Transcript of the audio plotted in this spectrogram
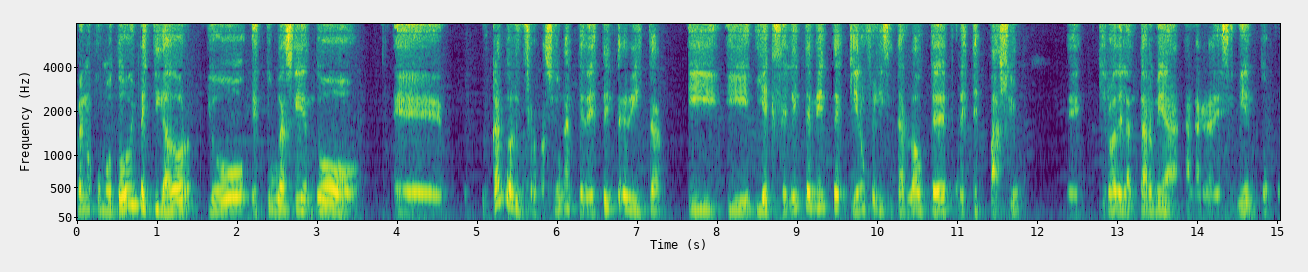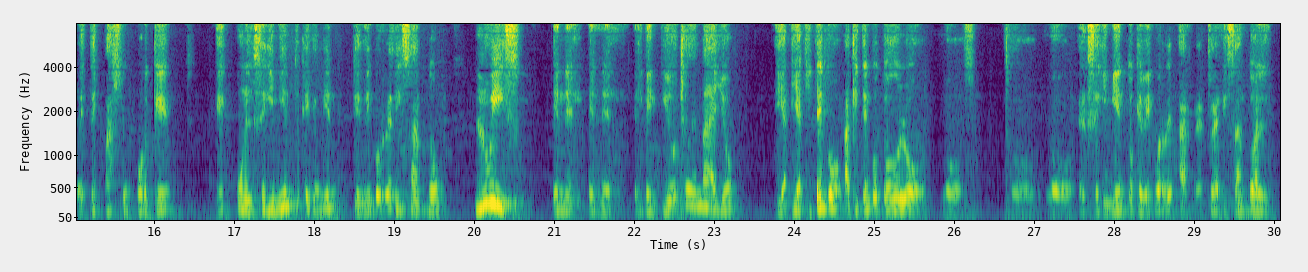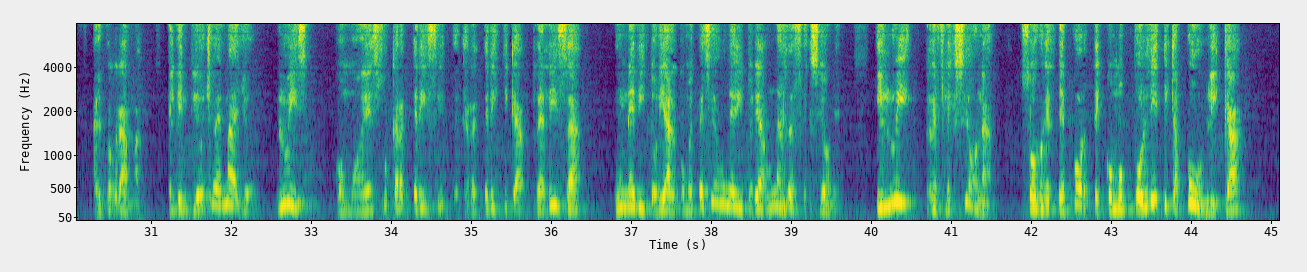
bueno, como todo investigador, yo estuve haciendo, buscando la información antes de esta entrevista y, excelentemente quiero felicitarlo a ustedes por este espacio. Eh, quiero adelantarme al agradecimiento por este espacio porque eh, con el seguimiento que yo bien, que vengo realizando, Luis, en el, en el, el 28 de mayo, y, aquí tengo, aquí tengo todo lo, los, el seguimiento que vengo realizando al, al programa, el 28 de mayo, Luis, como es su característica, realiza un editorial, como especie de un editorial, unas reflexiones. Y Luis reflexiona sobre el deporte como política pública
